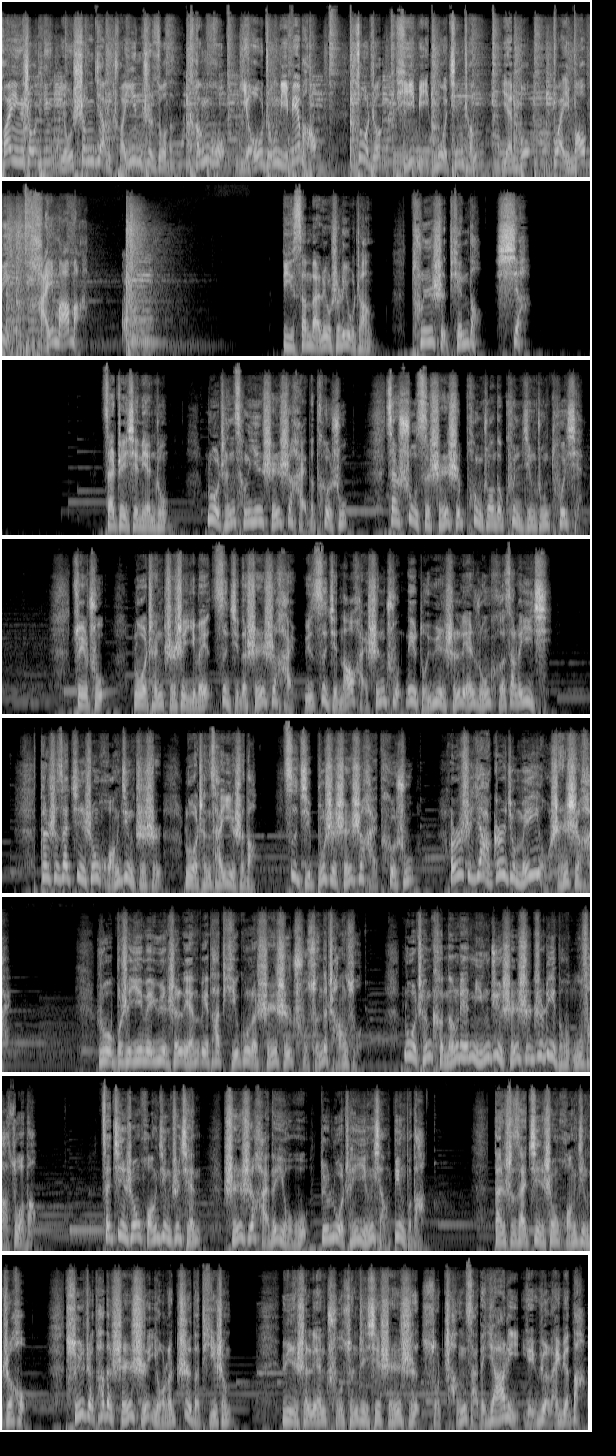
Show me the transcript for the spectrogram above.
欢迎收听由升降传音制作的《坑货有种你别跑》，作者提笔墨倾城，演播怪猫病海马马。第三百六十六章：吞噬天道下。在这些年中，洛尘曾因神识海的特殊，在数次神识碰撞的困境中脱险。最初，洛尘只是以为自己的神识海与自己脑海深处那朵运神莲融合在了一起。但是在晋升黄境之时，洛尘才意识到自己不是神识海特殊，而是压根儿就没有神识海。若不是因为运神莲为他提供了神识储存的场所，洛尘可能连凝聚神识之力都无法做到。在晋升黄境之前，神识海的有无对洛尘影响并不大，但是在晋升黄境之后，随着他的神识有了质的提升，运神莲储存这些神识所承载的压力也越来越大。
